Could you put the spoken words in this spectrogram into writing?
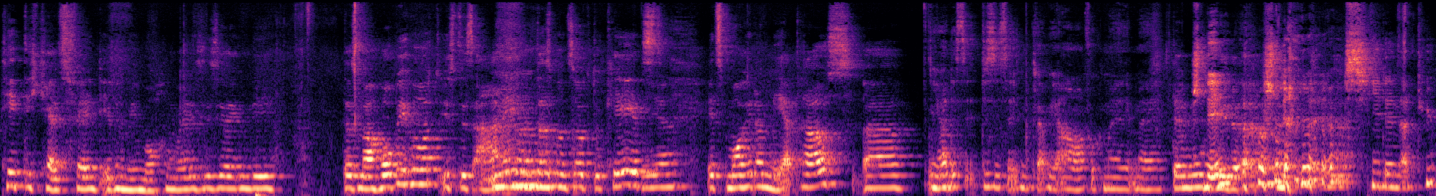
Tätigkeitsfeld irgendwie machen? Weil das ist ja irgendwie, dass man ein Hobby hat, ist das eine. Mhm. Und dass man sagt, okay, jetzt, Ja, jetzt mache ich da mehr draus. Äh, ja das, das ist eben, glaube ich, auch einfach mein, mein schnell, schnell entschiedener Typ.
